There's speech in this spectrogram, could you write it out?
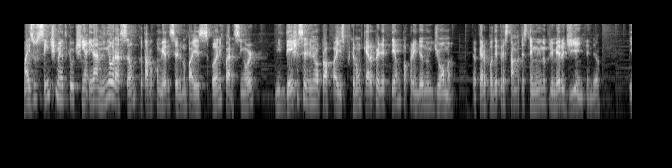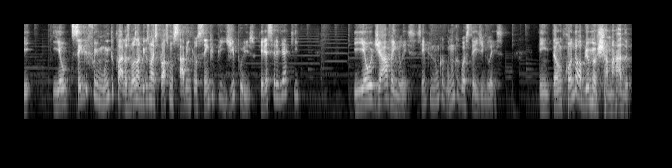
mas o sentimento que eu tinha, e na minha oração, porque eu tava com medo de servir num país hispânico, era: Senhor, me deixa servir no meu próprio país, porque eu não quero perder tempo aprendendo um idioma. Eu quero poder prestar meu testemunho no primeiro dia, entendeu? E, e eu sempre fui muito claro, os meus amigos mais próximos sabem que eu sempre pedi por isso, queria servir aqui. E eu odiava inglês, sempre nunca, nunca gostei de inglês. Então, quando eu abri o meu chamado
